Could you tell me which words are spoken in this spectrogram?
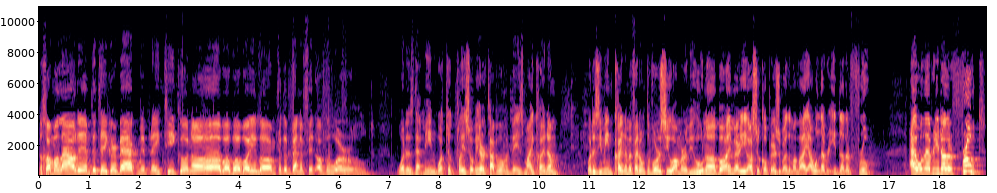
The Chum allowed him to take her back for the benefit of the world. What does that mean? What took place over here? Top of Amad Bay is my kainam. What does he mean, kainam, if I don't divorce you? Amar of Yehuna, I will never eat another fruit. I will never eat another fruit.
